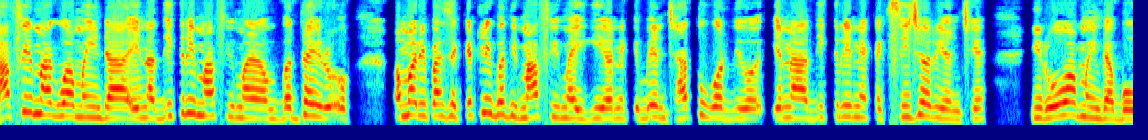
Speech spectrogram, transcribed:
માફી માંગવા માંડ્યા. એના દીકરી માફી બધા અમારી પાસે કેટલી બધી માફી માંગી અને કે બેન જાતું કરી દો. એના દીકરીને કંઈક સિઝરિયન છે એ રોવા માંડ્યા બહુ.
